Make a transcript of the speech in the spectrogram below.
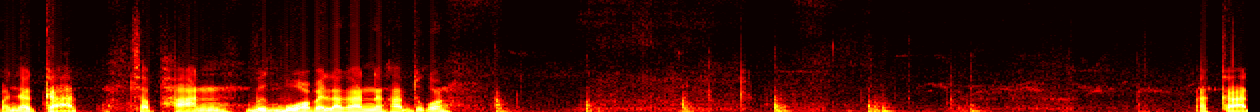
บรรยากาศสะพานบึงบัวไปแล้วกันนะครับทุกคน อากาศ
